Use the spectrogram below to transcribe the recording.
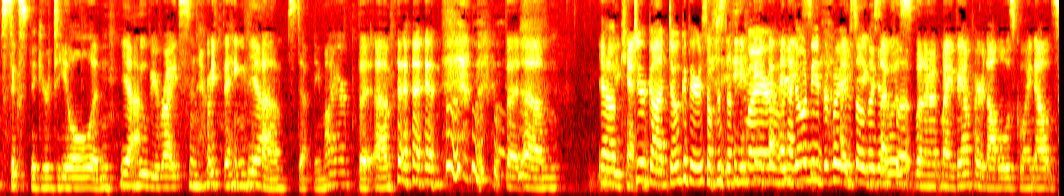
six figure deal and Yeah. movie rights and everything. Yeah. Um, Stephenie Meyer, but um, but um, Yeah, dear God, don't compare yourself to Stephenie Meyer. and you I don't did- need to put I yourself did, 'cause I against was, it. when I, my vampire novel was going out.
